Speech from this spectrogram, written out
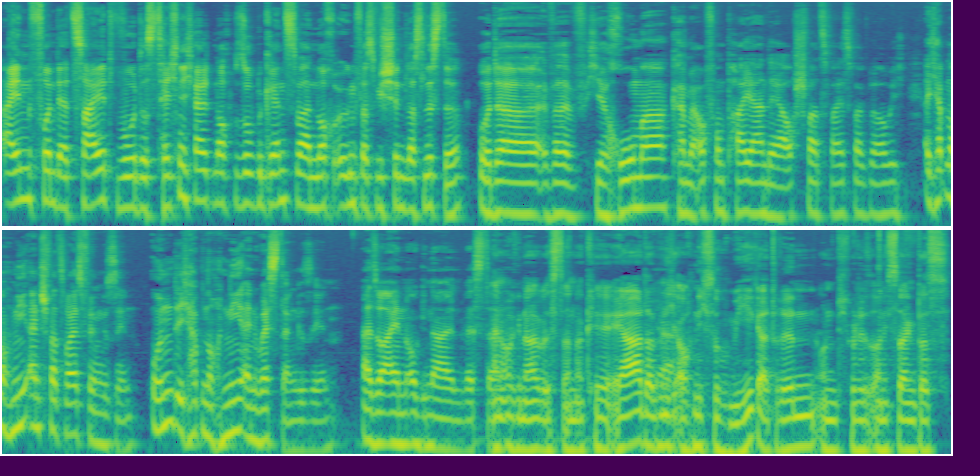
einen von der Zeit, wo das technisch halt noch so begrenzt war, noch irgendwas wie Schindlers Liste. Oder hier Roma kam ja auch vor ein paar Jahren, der ja auch schwarz-weiß war, glaube ich. Ich habe noch nie einen Schwarz-Weiß-Film gesehen. Und ich habe noch nie einen Western gesehen. Also einen originalen Western. Ein Original-Western, okay. Ja, da bin ja. ich auch nicht so mega drin und ich würde jetzt auch nicht sagen, dass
